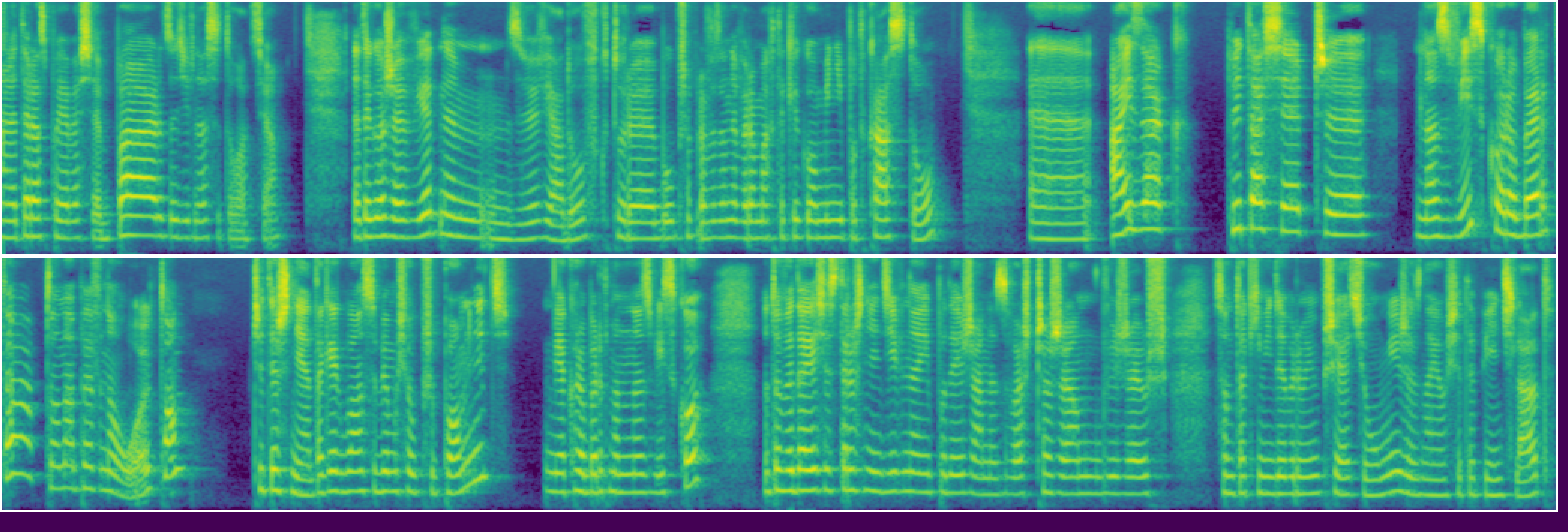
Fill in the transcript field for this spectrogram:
ale teraz pojawia się bardzo dziwna sytuacja. Dlatego, że w jednym z wywiadów, który był przeprowadzony w ramach takiego mini podcastu, Isaac pyta się, czy nazwisko Roberta to na pewno Walton, czy też nie. Tak jakby on sobie musiał przypomnieć, jak Robert ma na nazwisko, no to wydaje się strasznie dziwne i podejrzane, zwłaszcza, że on mówi, że już są takimi dobrymi przyjaciółmi, że znają się te pięć lat,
